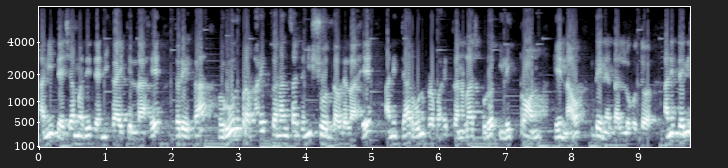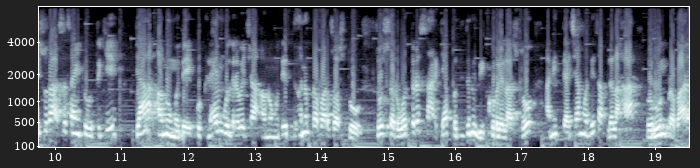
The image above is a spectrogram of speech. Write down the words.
आणि त्याच्यामध्ये त्यांनी काय केलं आहे? तर एका ऋण प्रभारित कणांचा त्यांनी शोध लावलेला आहे आणि त्या ऋण प्रभारित कणालाच पुढे इलेक्ट्रॉन हे नाव देण्यात आलं होतं. आणि त्यांनी सुद्धा असं सांगितलं होतं की त्या अणुमध्ये कुठल्याही मूलद्रव्याच्या अणुमध्ये धन प्रभार जो असतो तो सर्वत्र सारख्या पद्धतीने विखुरलेला असतो आणि त्याच्यामध्येच आपल्याला हा ऋण प्रभार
